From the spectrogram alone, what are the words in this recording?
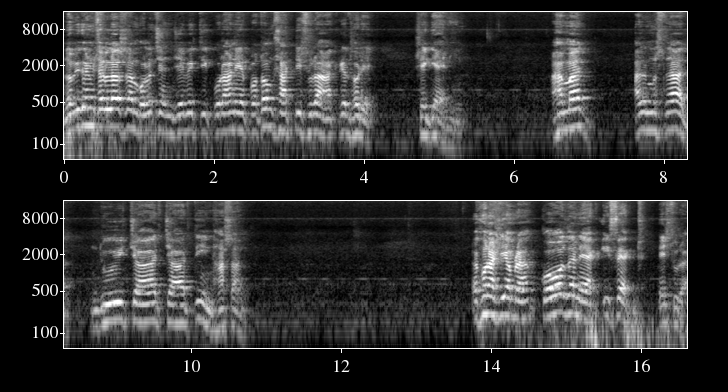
নবী করিম সাল্লাহ আসলাম বলেছেন, যে ব্যক্তি কোরআনের প্রথম ষাটটি সুরা আঁকড়ে ধরে, সে জ্ঞানী। আহমদ আল মুসনাদ দুই চার চার তিন, হাসান। এখন আসি আমরা কজ অ্যান্ড এক ইফেক্ট এই সুরা।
